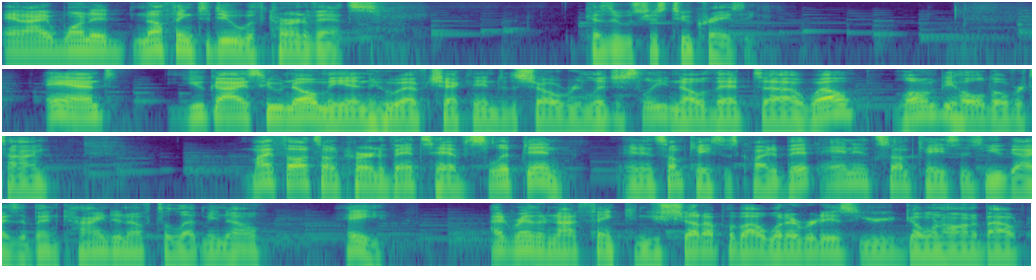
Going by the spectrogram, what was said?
And I wanted nothing to do with current events because it was just too crazy. And you guys who know me and who have checked into the show religiously know that, uh, well, lo and behold, over time, my thoughts on current events have slipped in, and in some cases, quite a bit. And in some cases, you guys have been kind enough to let me know hey, I'd rather not think. Can you shut up about whatever it is you're going on about?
